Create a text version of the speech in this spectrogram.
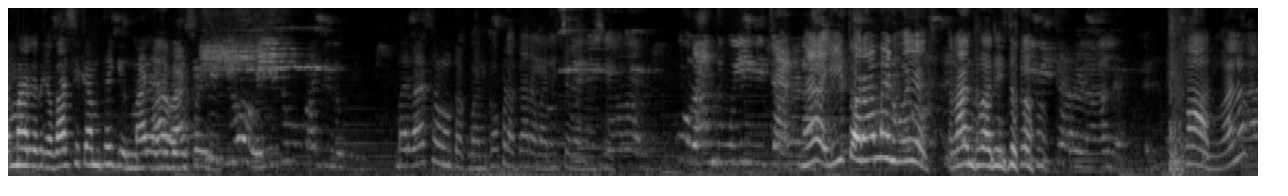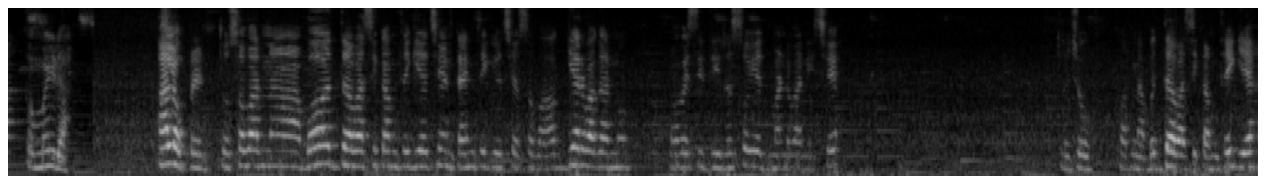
તમારે તો વાસી કામ થઈ ગયું ને મારે હા. મારે વાસણ ઉટકવાનું કપડાં તારવા નીચેવાના છે. હું હા એ તો રામાયણ હોય જ રાંધવાની તો. સારું હાલો. તો મળ્યા. હાલો ફ્રેન્ડ તો સવારના બધા વાસી કામ થઈ ગયા છે અને ટાઈમ થઈ ગયો છે સવા અગિયાર વાગ્યાનો. હવે સીધી રસોઈ જ માંડવાની છે. તો જો ઘરના બધા વાસી કામ થઈ ગયા.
